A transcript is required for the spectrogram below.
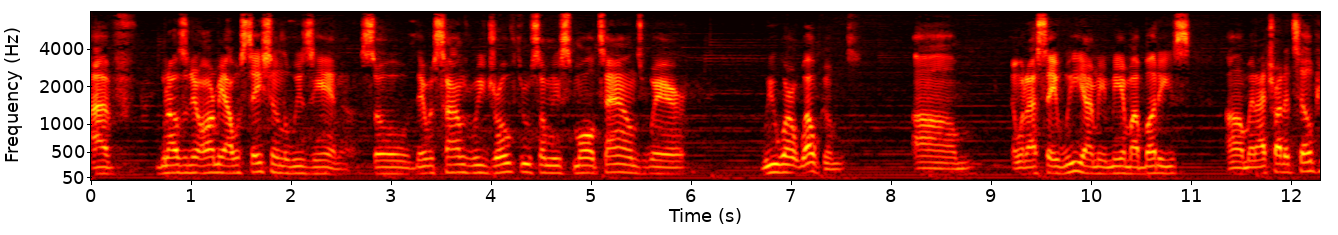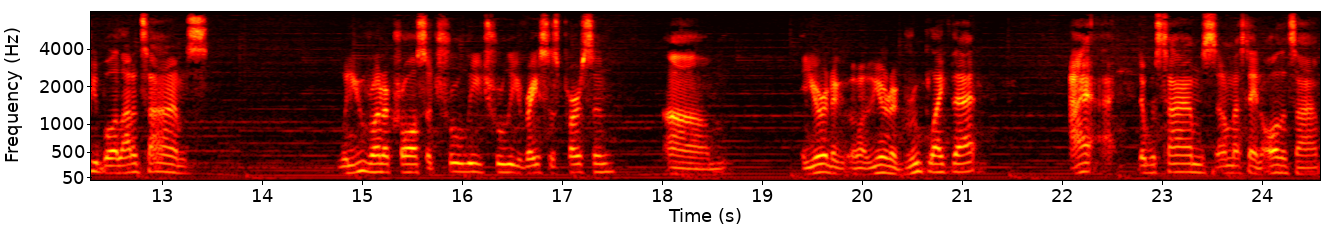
I've when I was in the army, I was stationed in Louisiana, so there was times we drove through some of these small towns where we weren't welcomed. Um, and when I say we, I mean me and my buddies. Um, and I try to tell people a lot of times when you run across a truly, truly racist person, um, and you're in a you're in a group like that, I, I there was times. I'm not saying all the time,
